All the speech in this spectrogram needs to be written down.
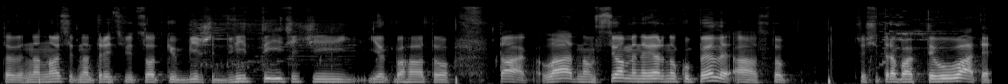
то наносить на 30% більше. 2000, як багато. Так, ладно, все, ми, напевно, купили. А, стоп. Це ще треба активувати.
